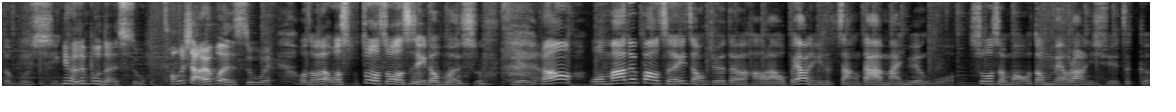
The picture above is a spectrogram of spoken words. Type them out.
都不行。你可是不能输，从小就不能输 哎、我从我做所有事情都不能输。天哪！然后我妈就抱着一种觉得，好啦，我不要你长大埋怨我，说什么我都没有让你学这个，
